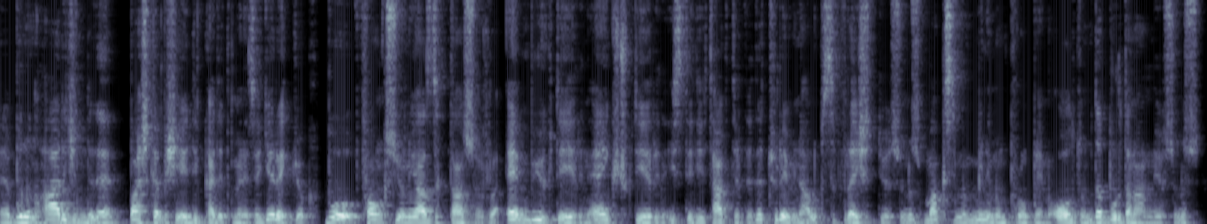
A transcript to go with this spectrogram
E, bunun haricinde de başka bir şeye dikkat etmenize gerek yok. Bu fonksiyonu yazdıktan sonra en büyük değerini en küçük değerini istediği takdirde de türevini alıp sıfıra eşitliyorsunuz. Maksimum minimum problemi olduğunu da buradan anlıyorsunuz.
